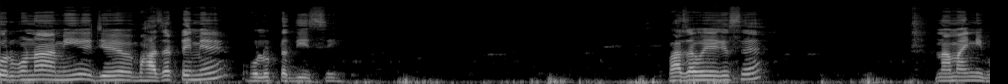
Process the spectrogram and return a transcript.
করব না আমি যে ভাজার টাইমে হলুদটা দিয়েছি। ভাজা হয়ে গেছে নামাই নিব।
